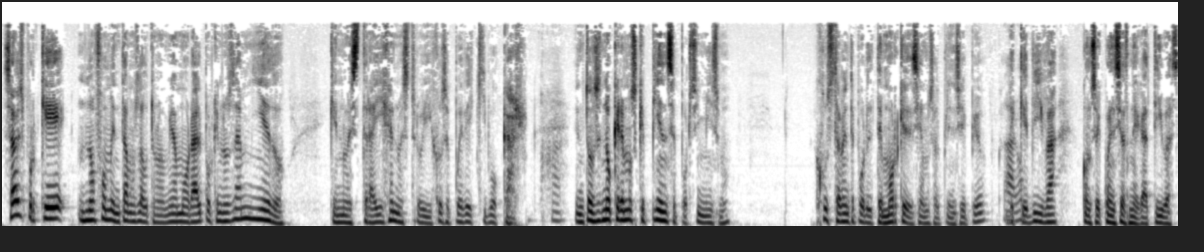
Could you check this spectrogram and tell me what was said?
¿Sabes por qué no fomentamos la autonomía moral? Porque nos da miedo que nuestra hija, nuestro hijo se puede equivocar. Entonces no queremos que piense por sí mismo, justamente por el temor que decíamos al principio, de que viva consecuencias negativas.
